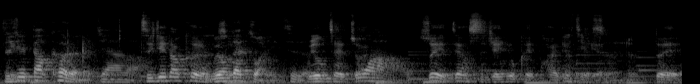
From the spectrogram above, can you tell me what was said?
直接到客人的家了，直接到客人我不用再转一次了。不用再转，哇哦，所以这样时间又可以快两天。对，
